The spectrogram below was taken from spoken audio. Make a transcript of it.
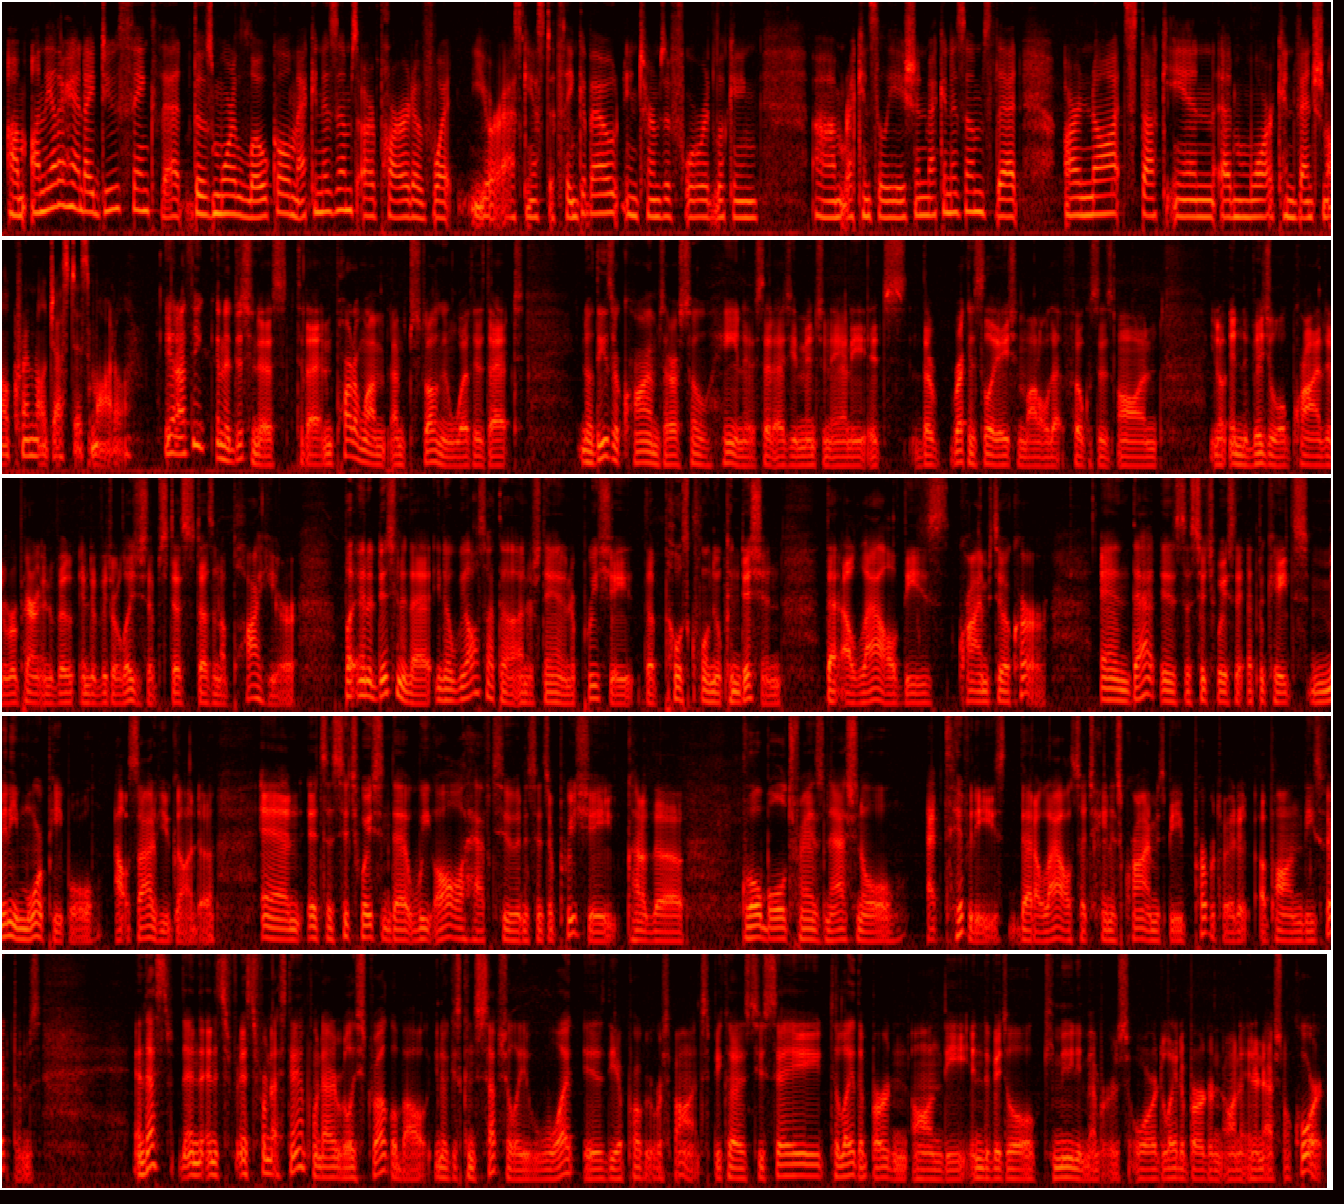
Um, on the other hand, I do think that those more local mechanisms are part of what you're asking us to think about in terms of forward-looking um, reconciliation mechanisms that are not stuck in a more conventional criminal justice model. Yeah, and I think in addition to, this, to that, and part of what I'm, I'm struggling with is that you know, these are crimes that are so heinous that, as you mentioned, Annie, it's the reconciliation model that focuses on, you know, individual crimes and repairing indiv- individual relationships just doesn't apply here. But in addition to that, you know, we also have to understand and appreciate the post-colonial condition that allowed these crimes to occur. And that is a situation that implicates many more people outside of Uganda. And it's a situation that we all have to, in a sense, appreciate kind of the global transnational activities that allow such heinous crimes to be perpetrated upon these victims. And that's and, and it's it's from that standpoint that I really struggle about, you know, just conceptually what is the appropriate response? Because to say to lay the burden on the individual community members or to lay the burden on an international court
